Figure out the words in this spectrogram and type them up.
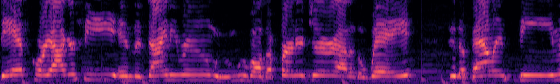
dance choreography in the dining room. We would move all the furniture out of the way, do the balance beam,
